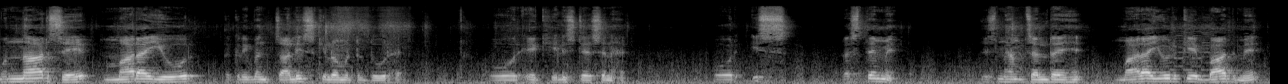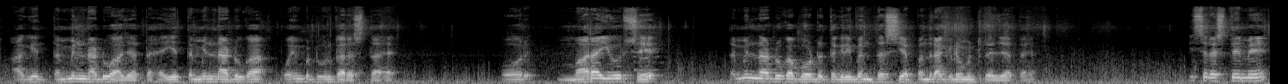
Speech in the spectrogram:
मुन्नार से मारायूर तकरीबन 40 किलोमीटर दूर है और एक हिल स्टेशन है। और इस रास्ते में जिसमें हम चल रहे हैं, मारायूर के बाद में आगे तमिलनाडु आ जाता है। ये तमिलनाडु का कोयम्बटूर का रास्ता है। और मारायूर से तमिलनाडु का बॉर्डर तकरीबन 10 या 15 किलोमीटर रह जाता है। इस रास्ते में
